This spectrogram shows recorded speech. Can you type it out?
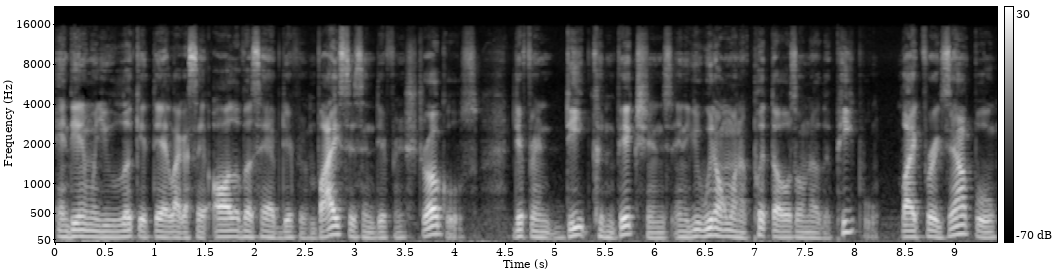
And then when you look at that, like I say, all of us have different vices and different struggles, different deep convictions, and you, we don't want to put those on other people. Like, for example,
